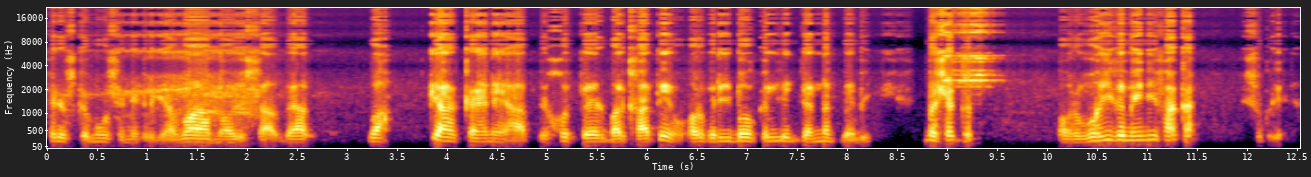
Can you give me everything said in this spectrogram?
پھر اس کے منہ سے نکل گیا۔ واہ مولوی صاحب واہ، کیا کہنے آپ کے خود پیٹ بھر کھاتے ہو؟ اور غریبوں کے لیے جنت میں بھی مشقت اور وہی زمینی فاقہ۔ شکریہ۔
